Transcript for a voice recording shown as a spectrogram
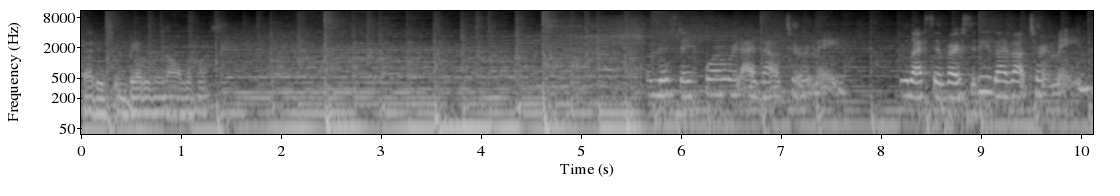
that is embedded in all of us. From this day forward, I vow to remain. Through life's adversities, I vow to remain.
